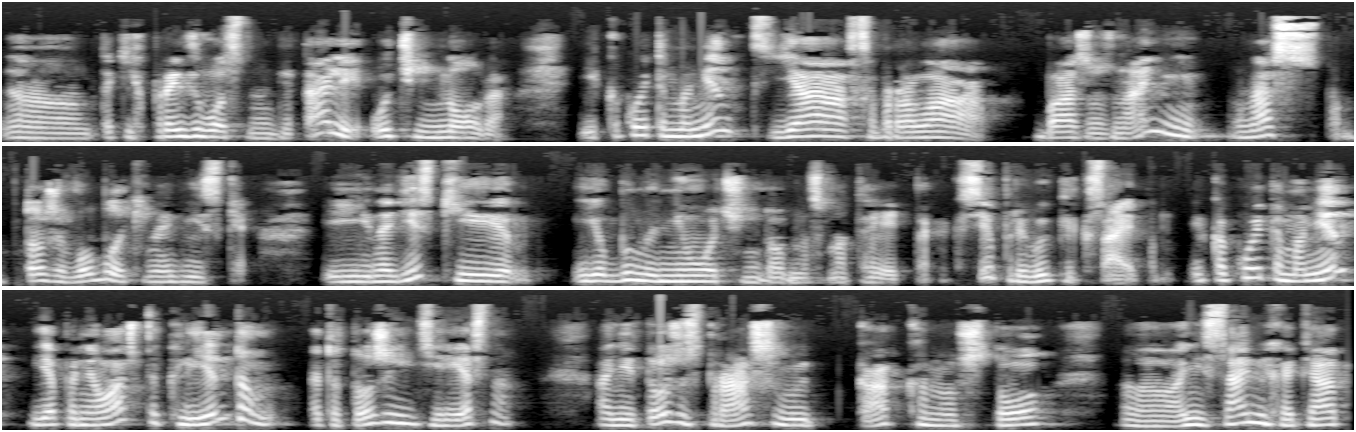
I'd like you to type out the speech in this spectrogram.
э, таких производственных деталей очень много. И в какой-то момент я собрала базу знаний у нас там, тоже в облаке на диске. И на диске ее было не очень удобно смотреть, так как все привыкли к сайтам. И в какой-то момент я поняла, что клиентам это тоже интересно. Они тоже спрашивают, как оно, что. Э, они сами хотят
